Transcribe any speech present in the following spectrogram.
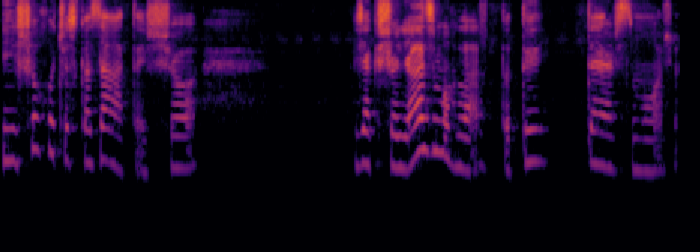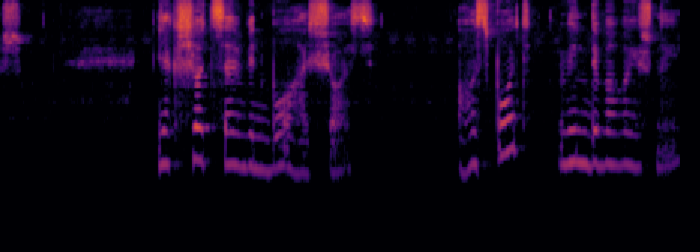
і що хочу сказати, що якщо я змогла, то ти теж зможеш. Якщо це від Бога щось. Господь, Він дивовижний.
